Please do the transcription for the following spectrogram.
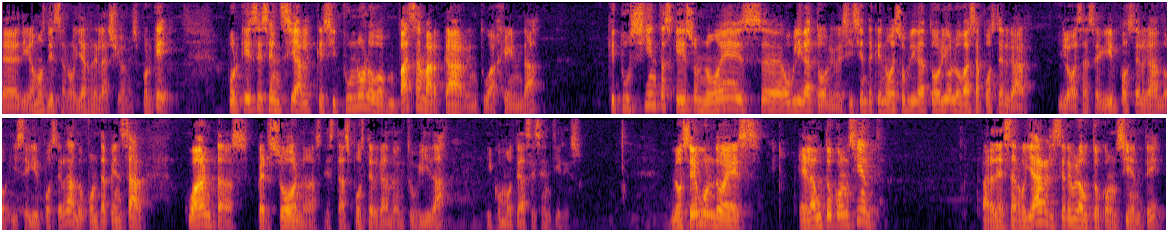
eh, digamos, desarrollar relaciones. ¿Por qué? Porque es esencial que si tú no lo vas a marcar en tu agenda, que tú sientas que eso no es eh, obligatorio. Y si sientes que no es obligatorio, lo vas a postergar y lo vas a seguir postergando y seguir postergando. Ponte a pensar cuántas personas estás postergando en tu vida y cómo te hace sentir eso. Lo segundo es el autoconsciente. Para desarrollar el cerebro autoconsciente,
